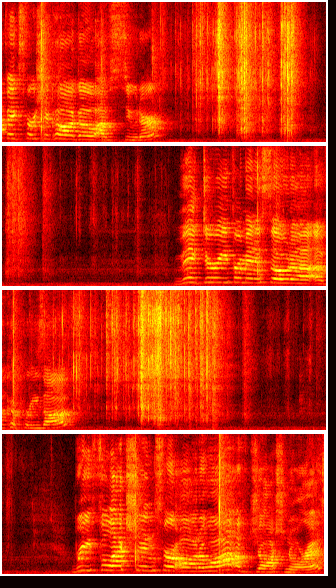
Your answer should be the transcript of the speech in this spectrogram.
Holographics for Chicago of Suter. Victory for Minnesota of Kaprizov. Reflections for Ottawa of Josh Norris.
